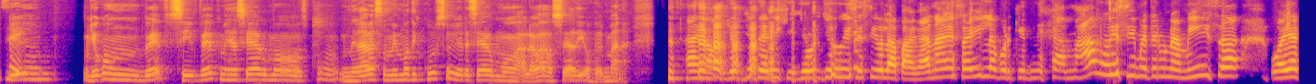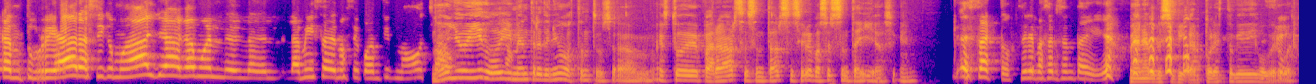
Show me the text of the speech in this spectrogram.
sí. Yo con Bev, sí, Bev me decía como, me daba esos mismos discursos y yo decía como, alabado sea Dios, hermana. Ay, no, yo, yo te dije, yo, yo, hubiese sido la pagana de esa isla porque jamás me hubiese ido a meter una misa o a canturrear así como, ay, ya hagamos la misa de no sé cuánto. No, no, yo he ido y me he entretenido bastante. O sea, esto de pararse, sentarse, sirve para hacer sentadilla, así que. Exacto, sirve para hacer sentadilla. Me van a crucificar por esto que digo, pero bueno,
